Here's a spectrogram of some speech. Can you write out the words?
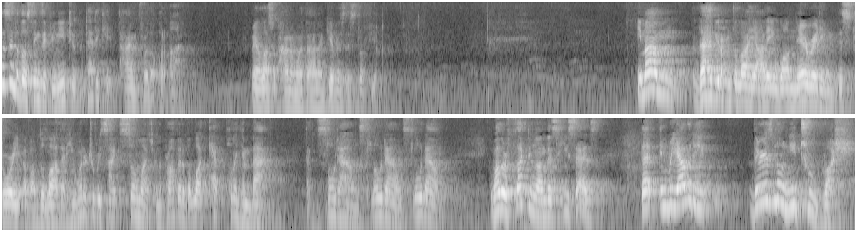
Listen to those things if you need to, but dedicate time for the Quran. May Allah subhanahu wa ta'ala give us this tawfiq. Imam Dhahabi rahmatullahi alayhi, while narrating this story of Abdullah that he wanted to recite so much, and the Prophet of Allah kept pulling him back, that slow down, slow down, slow down. While reflecting on this, he says, that in reality, there is no need to rush.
